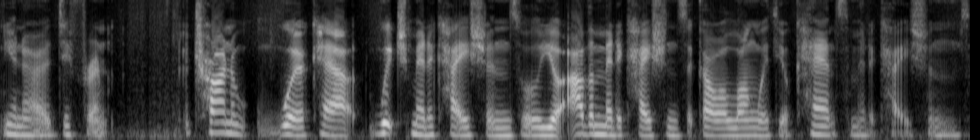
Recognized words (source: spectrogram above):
you know, different trying to work out which medications or your other medications that go along with your cancer medications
